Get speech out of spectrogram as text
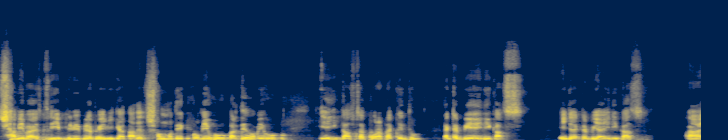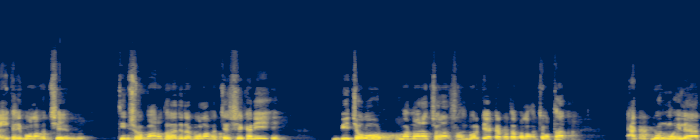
স্বামী বা স্ত্রী প্রেমিক প্রেমিকা, তাদের সম্মতি ক্রমে হোক আর যেভাবে হোক, এই কাজটা করাটা কিন্তু একটা বেআইনি কাজ। এটা একটা বেআইনি কাজ। এখানে বলা হচ্ছে তিনশো বারো ধারা যেটা বলা হচ্ছে, সেখানে বিচলন বা নড়াচড়া সম্পর্কে একটা কথা বলা হচ্ছে। অর্থাৎ একজন মহিলার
